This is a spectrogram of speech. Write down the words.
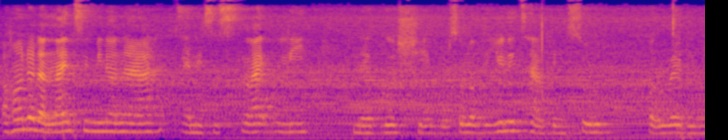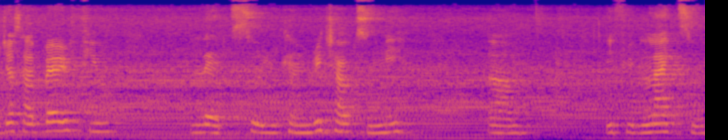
190 million naira and it is slightly negotiable. Some of the units have been sold already. We just have very few left. So you can reach out to me um, if you'd like to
